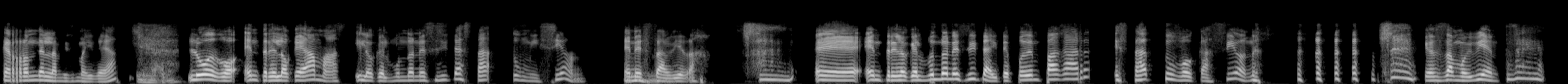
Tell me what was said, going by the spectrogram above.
que ronden la misma idea. Luego, entre lo que amas y lo que el mundo necesita está tu misión en esta mm. vida. Eh, entre lo que el mundo necesita y te pueden pagar está tu vocación. que eso está muy bien.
